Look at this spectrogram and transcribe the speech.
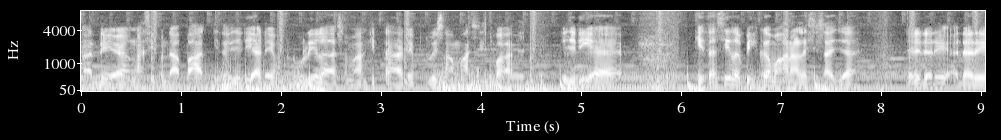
ada yang ngasih pendapat gitu. Jadi ada yang peduli lah sama kita ada yang peduli sama mahasiswa. Ya jadi ya kita sih lebih ke menganalisis saja jadi dari dari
